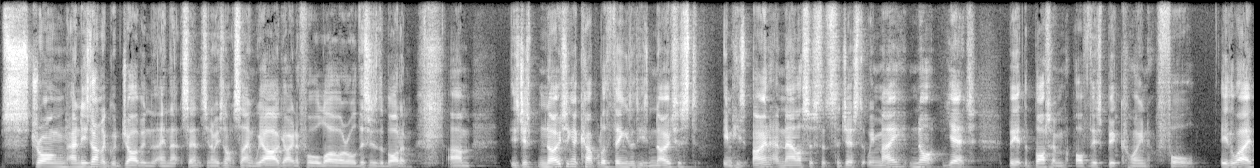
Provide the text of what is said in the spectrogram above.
strong, and he's done a good job in, in that sense. You know, he's not saying we are going to fall lower or this is the bottom. Um, he's just noting a couple of things that he's noticed in his own analysis that suggest that we may not yet be at the bottom of this Bitcoin fall. Either way,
